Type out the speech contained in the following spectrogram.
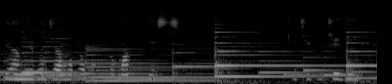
দিয়ে আমি এবার জামা কাপড়গুলো মাখতে এসেছি। কেচে কুচে দিই।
